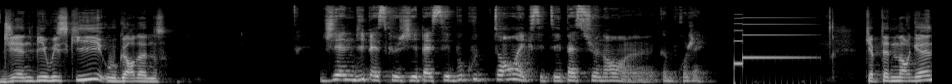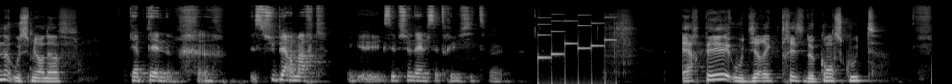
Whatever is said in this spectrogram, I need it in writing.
GNB Whisky ou Gordon's? GNB parce que j'y ai passé beaucoup de temps et que c'était passionnant euh, comme projet. Captain Morgan ou Smirnoff? Captain. Super marque. Exceptionnelle cette réussite. RP ou directrice de camp scout?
